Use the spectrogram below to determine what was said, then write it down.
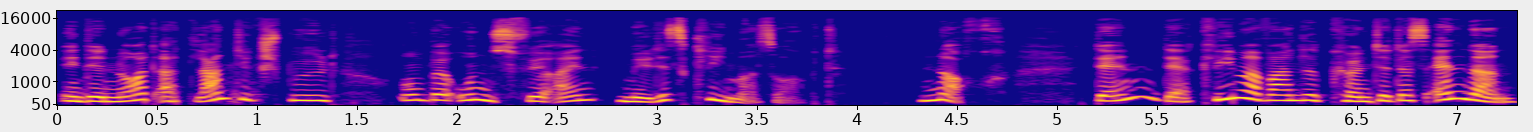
in den Nordatlantik spült und bei uns für ein mildes Klima sorgt. Noch. Denn der Klimawandel könnte das ändern,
